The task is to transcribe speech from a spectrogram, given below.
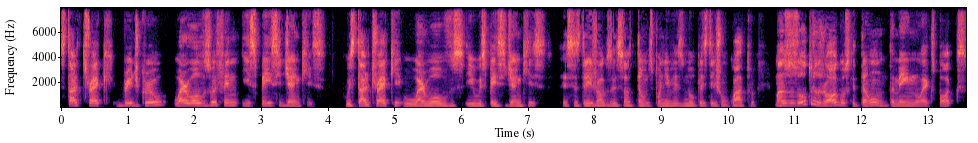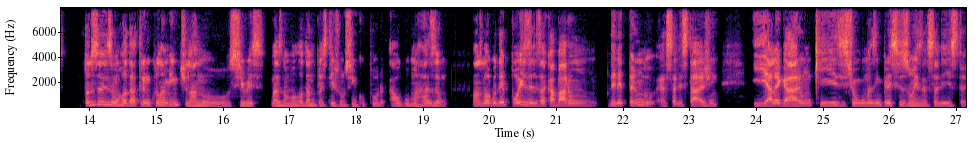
Star Trek Bridge Crew, Werewolves Within e Space Junkies. O Star Trek, o Werewolves e o Space Junkies, esses três jogos eles só estão disponíveis no PlayStation 4. Mas os outros jogos que estão também no Xbox, todos eles vão rodar tranquilamente lá no Series, mas não vão rodar no PlayStation 5 por alguma razão. Mas logo depois eles acabaram deletando essa listagem e alegaram que existiam algumas imprecisões nessa lista.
